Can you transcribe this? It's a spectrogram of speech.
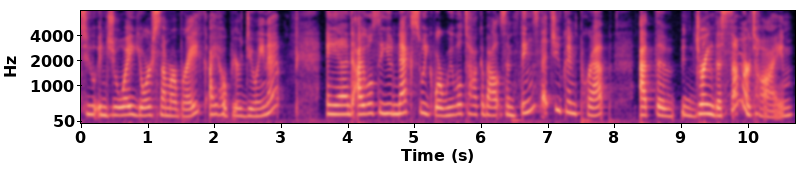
to enjoy your summer break. I hope you're doing it. And I will see you next week where we will talk about some things that you can prep at the during the summertime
